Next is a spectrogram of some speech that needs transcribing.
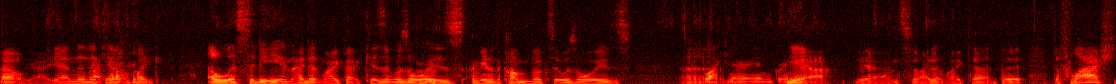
oh god, yeah, and then they By came out with like Olicity, and I didn't like that because it was always, I mean, in the comic books, it was always um, Black Canary and Green. Yeah, yeah, and so I didn't like that. But the Flash,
